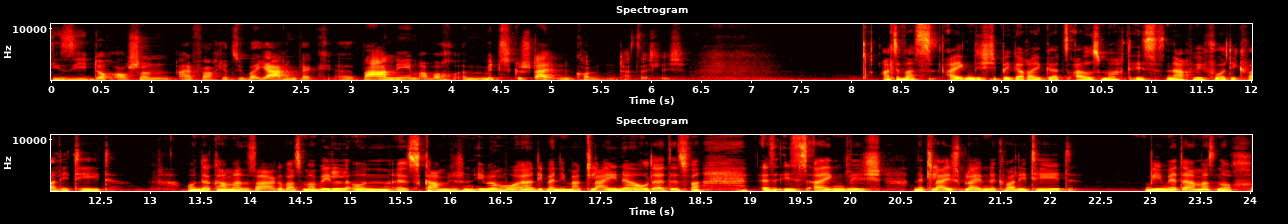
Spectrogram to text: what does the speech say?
die sie doch auch schon einfach jetzt über Jahre hinweg äh, wahrnehmen, aber auch ähm, mitgestalten konnten tatsächlich. Also was eigentlich die Bäckerei Götz ausmacht, ist nach wie vor die Qualität. Und da kann man sagen, was man will. Und es kam schon immer mehr, die werden immer kleiner oder das war. Es ist eigentlich eine gleichbleibende Qualität, wie wir damals noch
